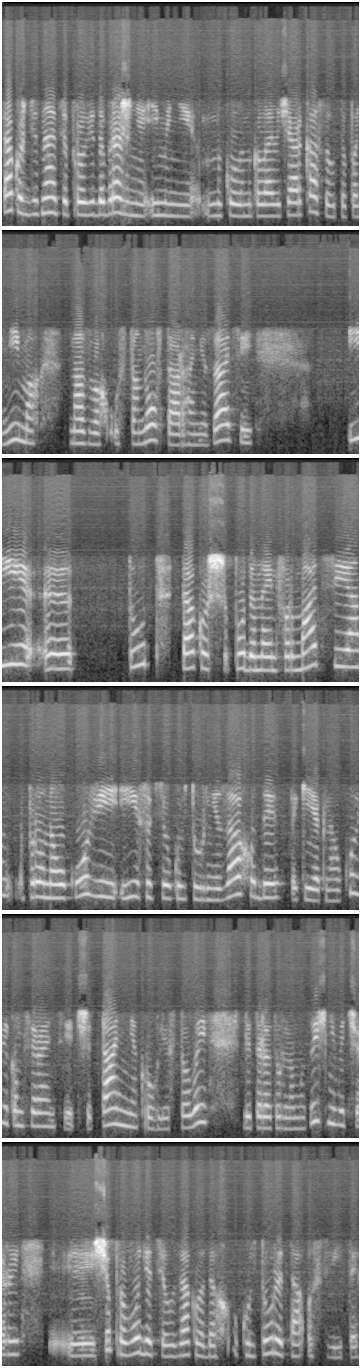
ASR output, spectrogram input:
Також дізнаються про відображення імені Миколи Миколайовича Аркаса у топонімах, назвах установ та організацій. І е, тут також подана інформація про наукові і соціокультурні заходи, такі як наукові конференції, читання, круглі столи, літературно-музичні вечори, е, що проводяться у закладах культури та освіти.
